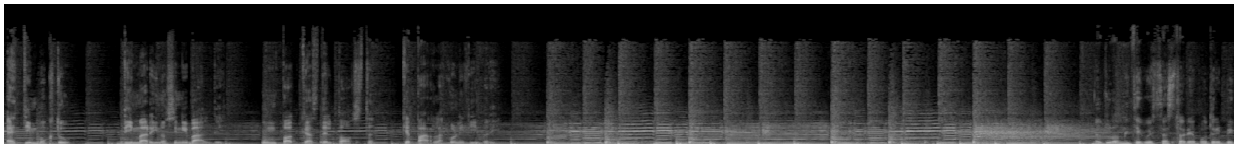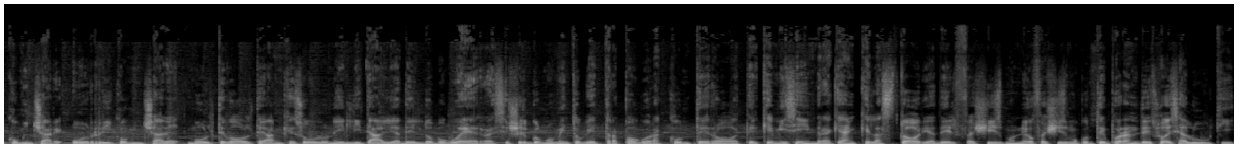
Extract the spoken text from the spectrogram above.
è Timbuktu di Marino Sinibaldi, un podcast del Post che parla con i libri. Naturalmente questa storia potrebbe cominciare o ricominciare molte volte anche solo nell'Italia del dopoguerra e se scelgo il momento che tra poco racconterò è perché mi sembra che anche la storia del fascismo, neofascismo contemporaneo dei suoi saluti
